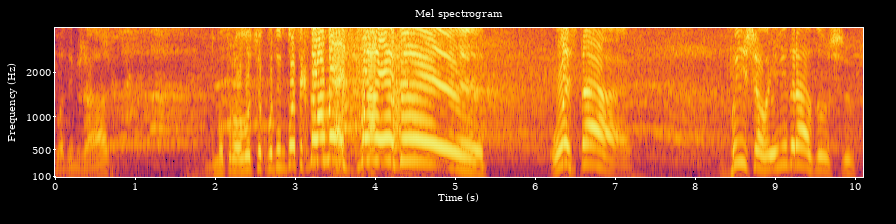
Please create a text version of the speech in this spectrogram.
Вадим Жак. Дмитро Луцюк в один дотик на омець 2-1! Ось так. Вийшов і відразу ж в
